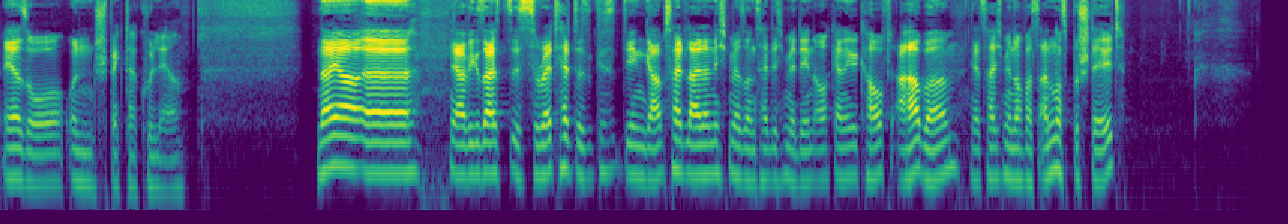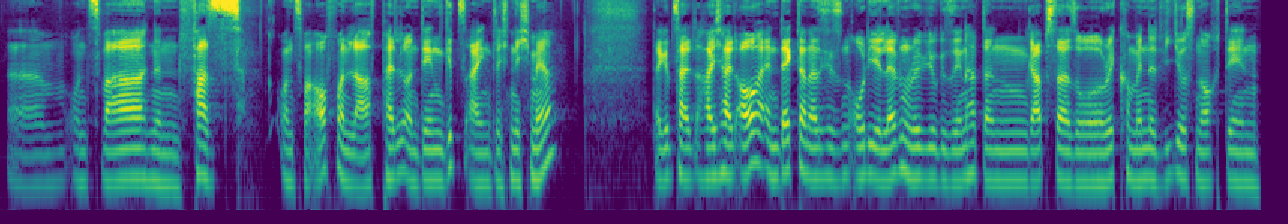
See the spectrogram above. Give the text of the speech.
eher so unspektakulär. Naja, äh, ja, wie gesagt, das Red Hat, den gab's halt leider nicht mehr, sonst hätte ich mir den auch gerne gekauft. Aber jetzt habe ich mir noch was anderes bestellt. Ähm, und zwar einen Fuzz. Und zwar auch von Love Pedal und den gibt's eigentlich nicht mehr. Da gibt's halt, habe ich halt auch entdeckt, dann als ich diesen OD11 Review gesehen habe, dann gab's da so recommended Videos noch, den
